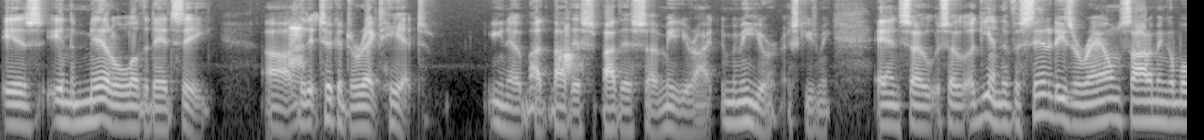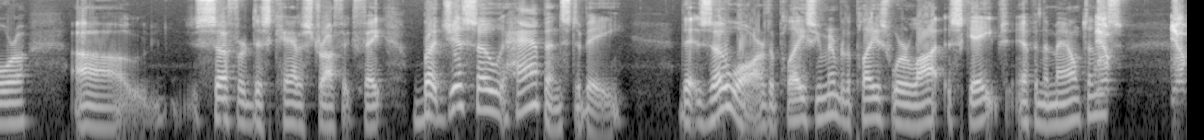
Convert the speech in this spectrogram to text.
is in the middle of the Dead Sea uh, that it took a direct hit, you know, by by this by this uh, meteorite meteor, excuse me, and so so again, the vicinities around Sodom and Gomorrah uh, suffered this catastrophic fate, but just so happens to be that Zoar, the place you remember the place where Lot escaped up in the mountains. Yep. Yep.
